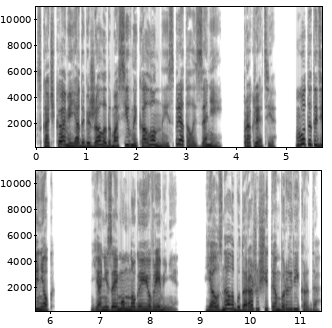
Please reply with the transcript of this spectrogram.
Скачками я добежала до массивной колонны и спряталась за ней. Проклятие. Вот это денек. Я не займу много ее времени. Я узнала будоражащий тембр Рикарда.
